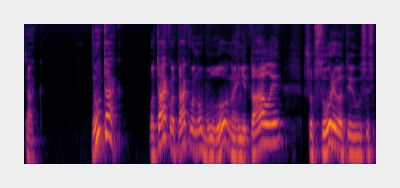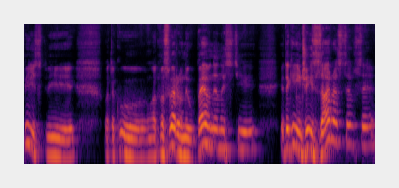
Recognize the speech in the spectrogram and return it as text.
Так. Ну так. Отак, отак воно було, нагнітали, щоб створювати у суспільстві отаку атмосферу невпевненості і таке інше. І зараз це все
